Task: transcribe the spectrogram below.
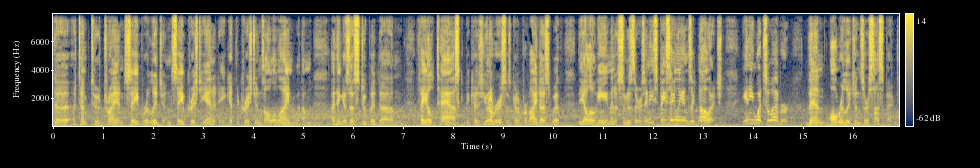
the attempt to try and save religion, save Christianity, get the Christians all aligned with them. I think is a stupid, um, failed task because universe is going to provide us with the Elohim, and as soon as there's any space aliens acknowledged, any whatsoever, then all religions are suspect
